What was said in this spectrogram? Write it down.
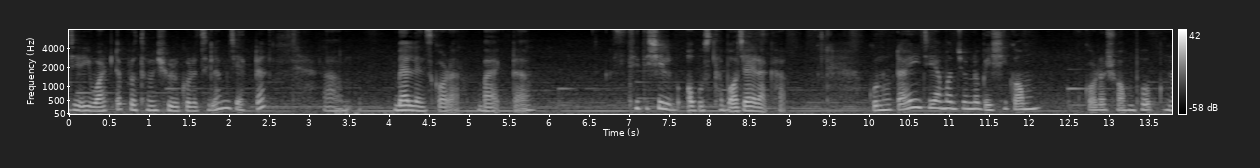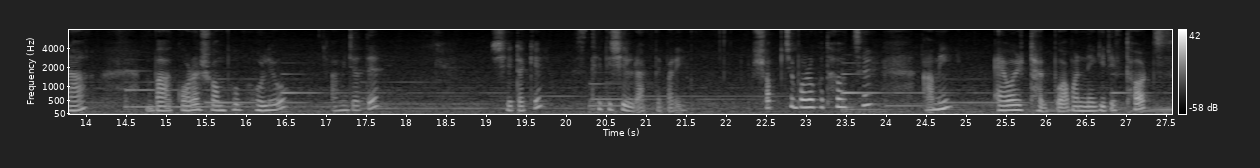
যে এই ওয়ার্ডটা প্রথমে শুরু করেছিলাম যে একটা ব্যালেন্স করা বা একটা স্থিতিশীল অবস্থা বজায় রাখা। কোনোটাই যে আমার জন্য বেশি কম করা সম্ভব না বা করা সম্ভব হলেও আমি যাতে সেটাকে স্থিতিশীল রাখতে পারি। সবচেয়ে বড় কথা হচ্ছে আমি অ্যাওয়ার থাকব আমার নেগেটিভ থটস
